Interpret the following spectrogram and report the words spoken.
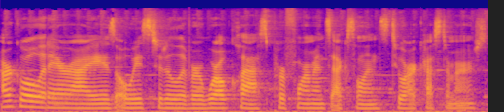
Our goal at ARI is always to deliver world-class performance excellence to our customers.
